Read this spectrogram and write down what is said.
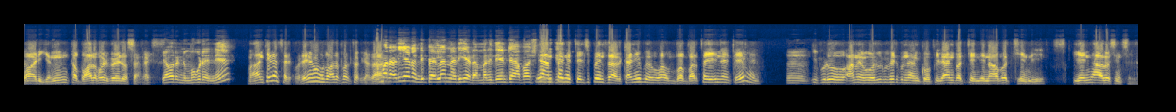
వాడు ఎంత బాధపడిపోయాడు సార్. ఎవరండి? మొగుడండి? అంతే కదా సార్ ఎవరైనా బాధపడతారు కదా. మరి అడిగాడండి పెళ్ళాన్ని అడిగాడా? మరి ఇదేంటి అభాషణ అంతంగా తెలిసిపోయింది సార్ కానీ భర్త ఏంటంటే ఇప్పుడు ఆమె వదులు పెట్టుకున్నాను అనుకో పిల్లని బతికింది నా బతికింది ఇవన్నీ ఆలోచించదు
